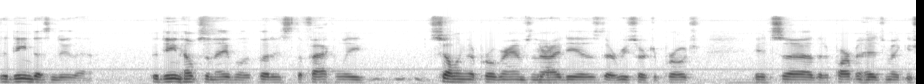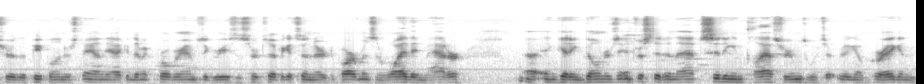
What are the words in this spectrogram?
the dean doesn't do that. The dean helps enable it, but it's the faculty selling their programs and their ideas, their research approach. It's uh, the department heads making sure that people understand the academic programs, degrees, and certificates in their departments and why they matter, uh, and getting donors interested in that. Sitting in classrooms, which you know, Greg and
